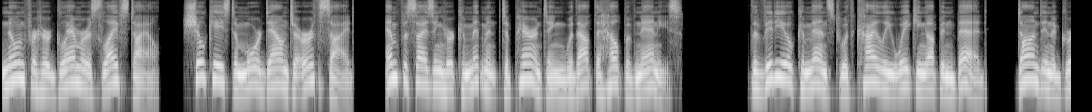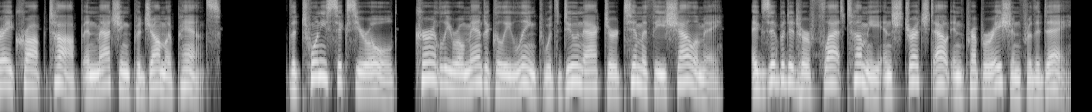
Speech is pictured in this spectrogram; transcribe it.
known for her glamorous lifestyle, showcased a more down to earth side, emphasizing her commitment to parenting without the help of nannies. The video commenced with Kylie waking up in bed, donned in a gray crop top and matching pajama pants. The 26 year old, currently romantically linked with Dune actor Timothée Chalamet, exhibited her flat tummy and stretched out in preparation for the day.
